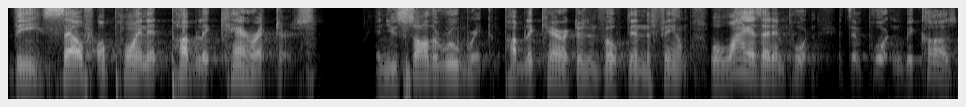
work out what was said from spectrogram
the self appointed public characters. And you saw the rubric, public characters invoked in the film. Well, why is that important? It's important because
